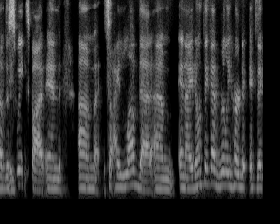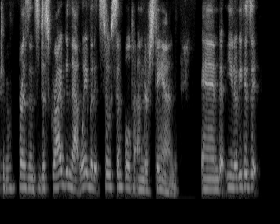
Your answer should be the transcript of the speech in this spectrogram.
of the sweet spot. And um, so i love that um, and i don't think i've really heard executive presence described in that way but it's so simple to understand. And you know because it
